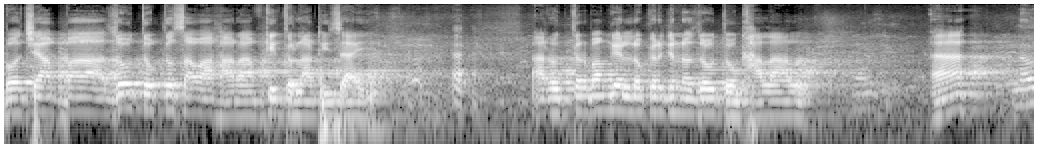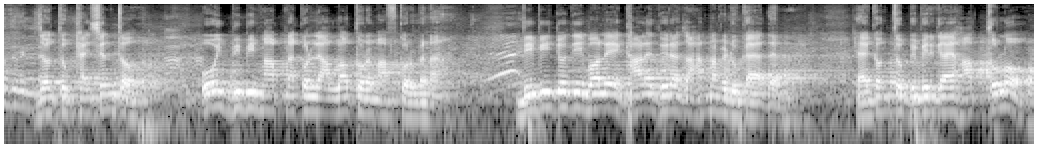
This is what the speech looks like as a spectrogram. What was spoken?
বলছে আব্বা যৌতুক তো চাওয়া হারাম কিন্তু লাঠি চাই। আর উত্তরবঙ্গের লোকের জন্য যৌতুক হালাল। হ্যাঁ? যৌতুক খাইছেন তো? ওই বিবি মাফ না করলে আল্লাহ তোরে মাফ করবে না। বিবি যদি বলে, ঘাড়ে ধরে জাহান নামে ঢুকাইয়া দেন। এখন তো বিবির গায়ে হাত তোলো।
